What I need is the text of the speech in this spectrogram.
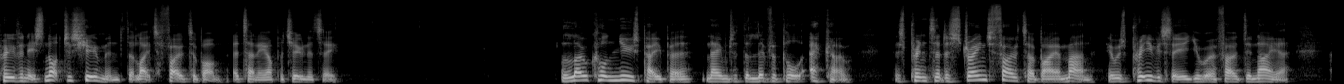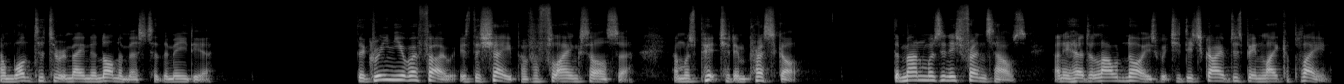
proving it's not just humans that like to photobomb at any opportunity. A local newspaper named the Liverpool Echo has printed a strange photo by a man who was previously a UFO denier and wanted to remain anonymous to the media. The green UFO is the shape of a flying saucer and was pictured in Prescot. The man was in his friend's house and he heard a loud noise which he described as being like a plane,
